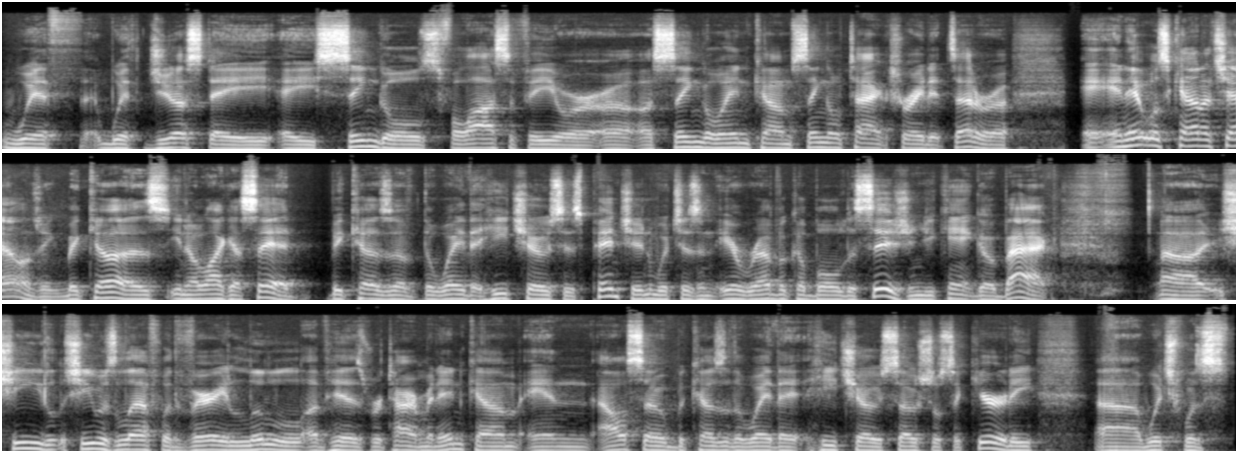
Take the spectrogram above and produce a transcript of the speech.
with with just a a singles philosophy or a, a single income, single tax rate, etc. And it was kind of challenging because, you know, like I said, because of the way that he chose his pension, which is an irrevocable decision, you can't go back uh, she she was left with very little of his retirement income, and also because of the way that he chose Social Security, uh, which was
